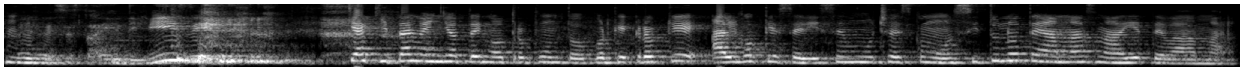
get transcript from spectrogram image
pero eso está bien difícil. Que aquí también yo tengo otro punto, porque creo que algo que se dice mucho es como, si tú no te amas, nadie te va a amar.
